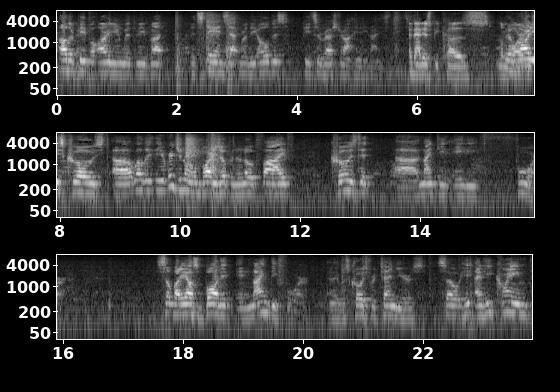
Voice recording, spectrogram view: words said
other people arguing with me, but it stands that we're the oldest pizza restaurant in the United States. And that is because Lombardi's... Lombardi's closed. Uh, well, the, the original Lombardi's opened in 05, closed it uh, 1984. Somebody else bought it in 94, and it was closed for 10 years. So he and he claimed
